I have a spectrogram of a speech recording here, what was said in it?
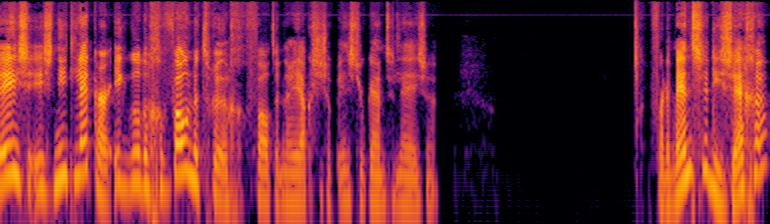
Deze is niet lekker, ik wil de gewone terug, valt in de reacties op Instagram te lezen. Voor de mensen die zeggen,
